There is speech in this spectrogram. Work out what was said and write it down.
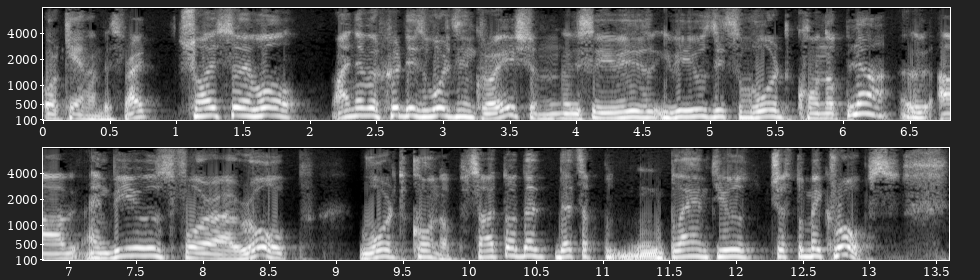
or cannabis, right? So I say, well, I never heard these words in Croatian. So we, we use this word konoplja, uh, and we use for a rope word konop. So I thought that that's a plant used just to make ropes.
